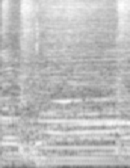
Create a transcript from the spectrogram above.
the world.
